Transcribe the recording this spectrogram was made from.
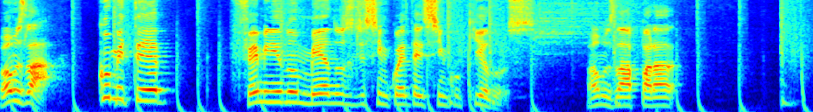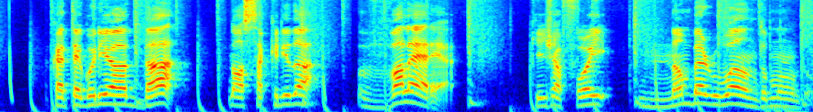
Vamos lá. Comitê feminino menos de 55 quilos. Vamos lá para a categoria da nossa querida Valéria, que já foi number one do mundo.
